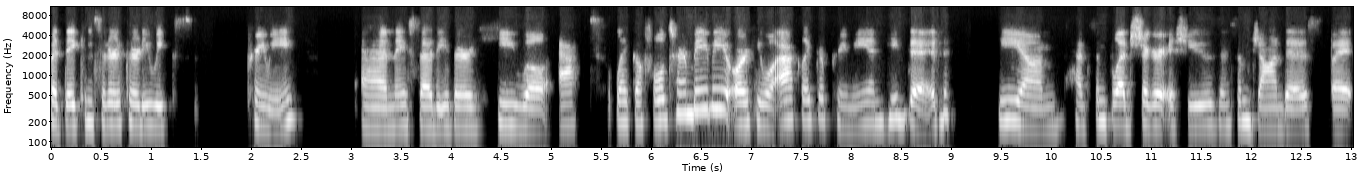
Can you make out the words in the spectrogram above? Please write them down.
but they consider 30 weeks preemie. And they said either he will act like a full term baby or he will act like a preemie. And he did. He um, had some blood sugar issues and some jaundice, but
